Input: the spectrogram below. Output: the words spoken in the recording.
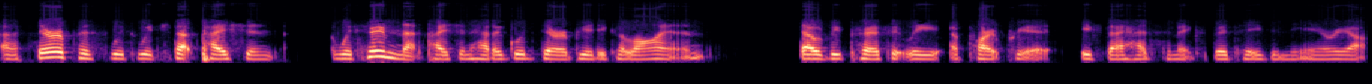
a, therapist with which that patient, with whom that patient had a good therapeutic alliance, that would be perfectly appropriate if they had some expertise in the area.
